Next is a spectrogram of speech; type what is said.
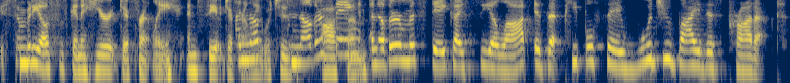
somebody else is going to hear it differently and see it differently, another, which is another awesome. thing. Another mistake I see a lot is that people say, "Would you buy this product?"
